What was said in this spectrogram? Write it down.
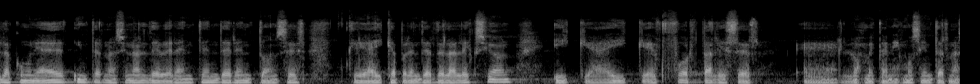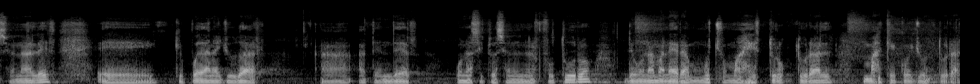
la comunidad internacional deberá entender entonces que hay que aprender de la lección y que hay que fortalecer los mecanismos internacionales que puedan ayudar a atender una situación en el futuro de una manera mucho más estructural más que coyuntural.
